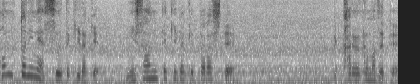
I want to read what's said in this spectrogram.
本当にね数滴だけ。23滴だけ垂らしてで軽く混ぜて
